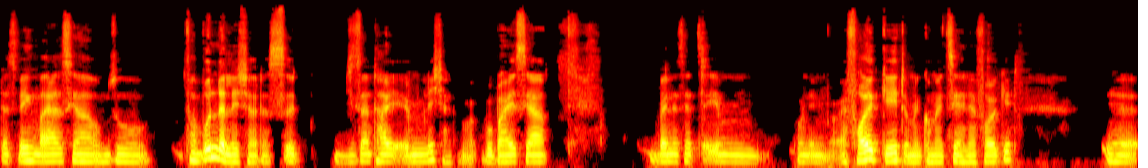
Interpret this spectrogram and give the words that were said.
Deswegen war das ja umso verwunderlicher, dass äh, dieser Teil eben nicht hat. Wobei es ja, wenn es jetzt eben um den Erfolg geht, um den kommerziellen Erfolg geht, äh,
